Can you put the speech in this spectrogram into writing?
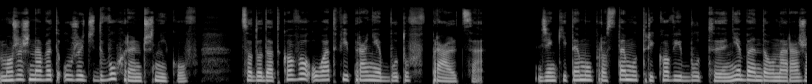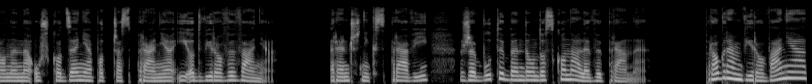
Możesz nawet użyć dwóch ręczników, co dodatkowo ułatwi pranie butów w pralce. Dzięki temu prostemu trikowi buty nie będą narażone na uszkodzenia podczas prania i odwirowywania. Ręcznik sprawi, że buty będą doskonale wyprane. Program wirowania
